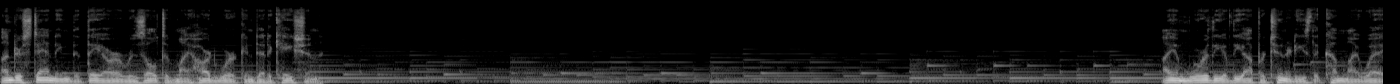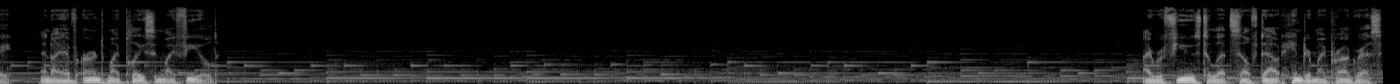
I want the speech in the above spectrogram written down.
understanding that they are a result of my hard work and dedication. I am worthy of the opportunities that come my way, and I have earned my place in my field. I refuse to let self doubt hinder my progress.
